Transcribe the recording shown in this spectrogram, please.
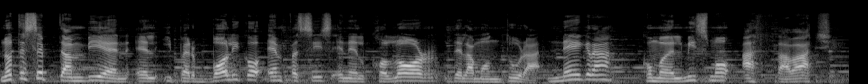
Nótese también el hiperbólico énfasis en el color de la montura, negra como el mismo azabache.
